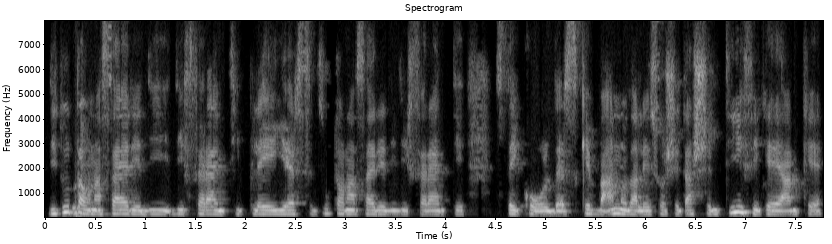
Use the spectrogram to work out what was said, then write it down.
di tutta una serie di differenti players, tutta una serie di differenti stakeholders che vanno dalle società scientifiche anche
